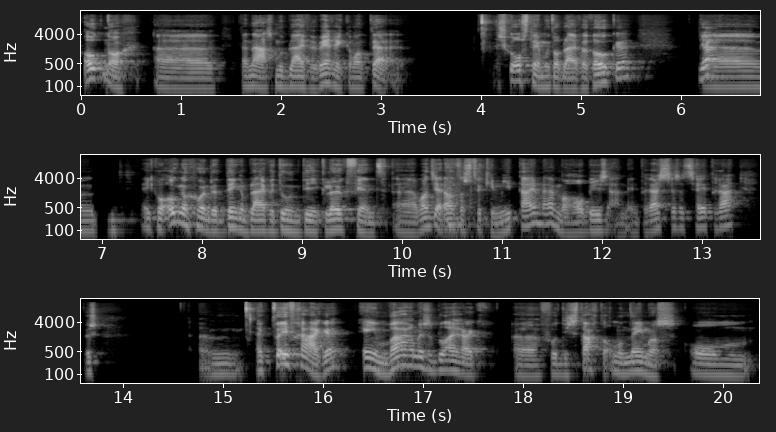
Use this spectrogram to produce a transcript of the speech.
ook nog uh, daarnaast moet blijven werken, want ja, de schoolsteen moet al blijven roken. Ja. Uh, ik wil ook nog gewoon de dingen blijven doen die ik leuk vind. Uh, want ja, dat is een stukje me-time, mijn hobby's en mijn interesses, et cetera. Dus Um, ik heb twee vragen. Eén, waarom is het belangrijk uh, voor die startende ondernemers om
